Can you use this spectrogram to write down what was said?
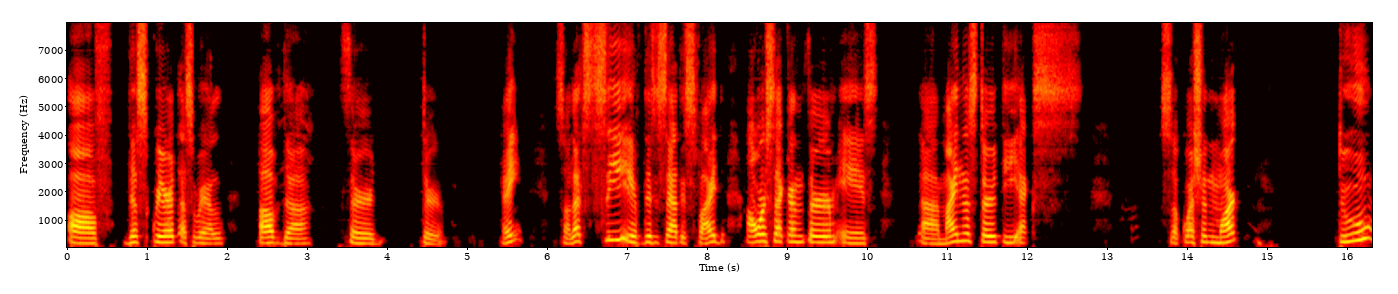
of the square root as well of the third term. Okay? So let's see if this is satisfied. Our second term is uh, minus 30x. So question mark 2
